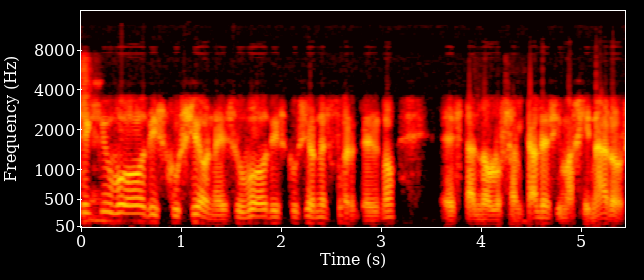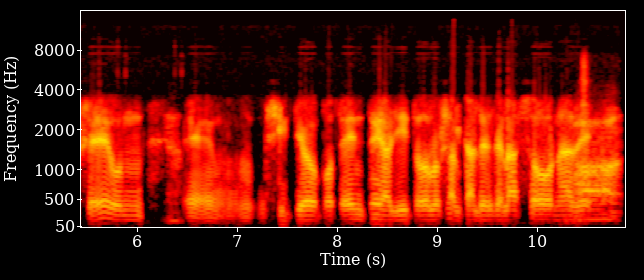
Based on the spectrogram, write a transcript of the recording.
sí, que hubo discusiones, hubo discusiones fuertes, ¿no? Estando los alcaldes, imaginaros, ¿eh? Un, eh, un sitio potente, allí todos los alcaldes de la zona, de, Ah.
